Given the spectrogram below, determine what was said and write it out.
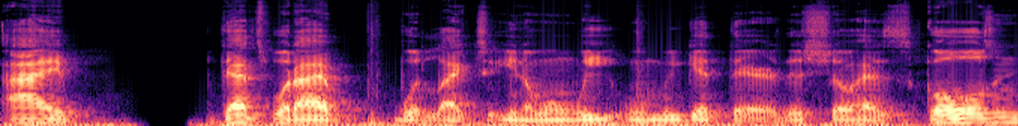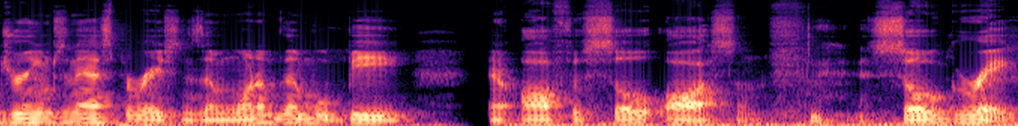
I, that's what I would like to. You know, when we when we get there, this show has goals and dreams and aspirations, and one of them will be an office so awesome, so great.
